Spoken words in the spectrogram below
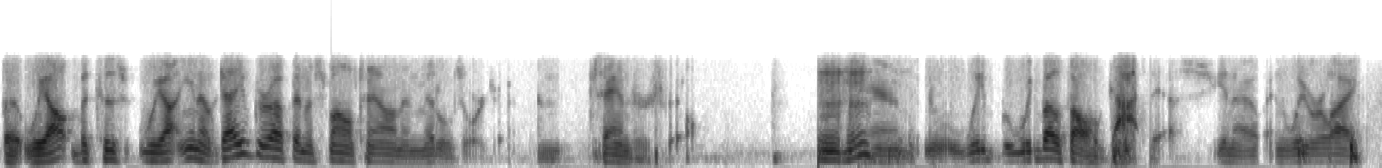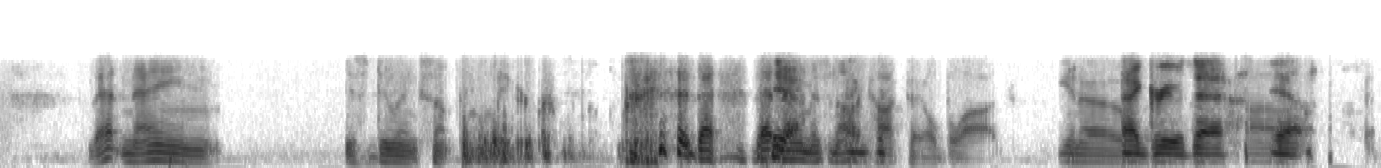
But we all because we all you know, Dave grew up in a small town in middle Georgia in Sandersville. Mm-hmm. And we we both all got this, you know, and we were like, That name is doing something bigger. that that Yeah. name is not a cocktail blog. You know, I agree with that. uh, yeah.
